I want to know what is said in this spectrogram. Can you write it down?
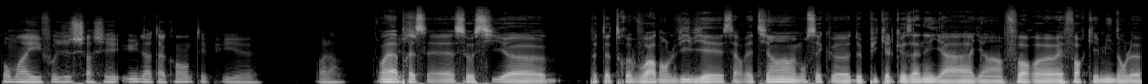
Pour moi, il faut juste chercher une attaquante et puis euh, voilà. Ouais, après, c'est aussi euh, peut-être voir dans le vivier servétien. On sait que depuis quelques années, il y a, il y a un fort effort qui est mis dans le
